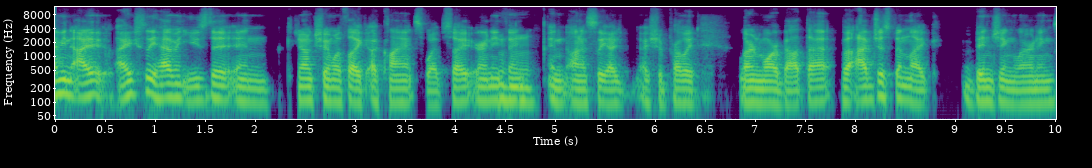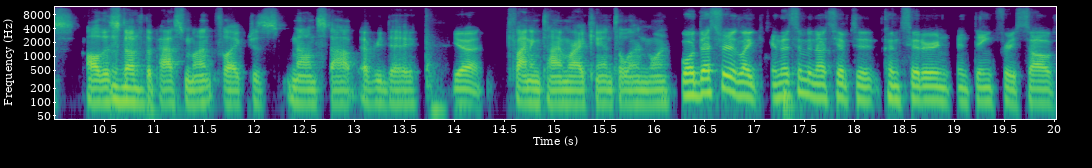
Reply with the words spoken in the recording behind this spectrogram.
I mean, I I actually haven't used it in conjunction with like a client's website or anything. Mm-hmm. And honestly, I I should probably learn more about that. But I've just been like binging learnings, all this stuff mm-hmm. the past month, like just nonstop every day, Yeah. Finding time where I can to learn more. Well, that's of like, and that's something else you have to consider and, and think for yourself.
